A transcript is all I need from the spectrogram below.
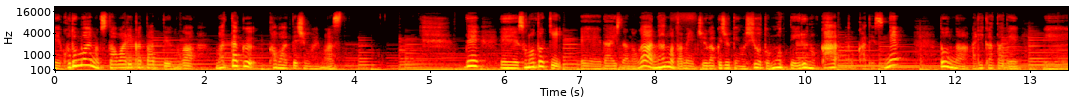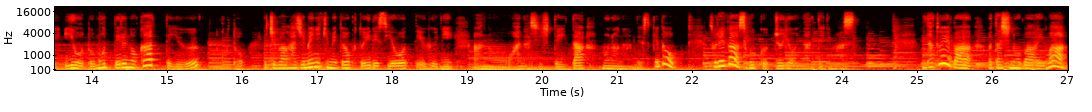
えー、子どもへの伝わり方っていうのが全く変わってしまいます。で、えー、その時、えー、大事なのが何のために中学受験をしようと思っているのかとかですねどんなあり方で、えー、いようと思っているのかっていうこと一番初めに決めておくといいですよっていうふうにあのお話ししていたものなんですけどそれがすごく重要になってきます。例えば私の場合は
